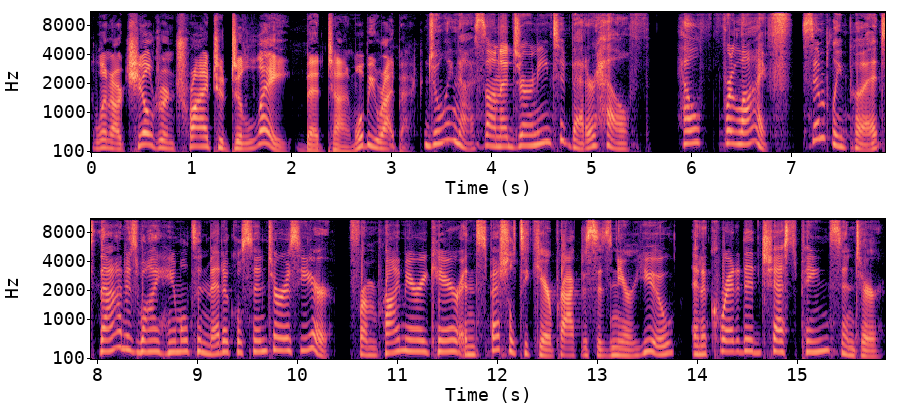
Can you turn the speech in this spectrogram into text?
when our children try to delay bedtime. We'll be right back. Join us on a journey to better health. Health for life. Simply put, that is why Hamilton Medical Center is here. From primary care and specialty care practices near you, an accredited chest pain center,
